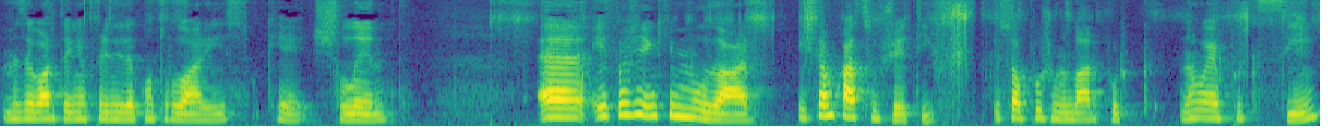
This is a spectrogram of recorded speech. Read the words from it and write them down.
mas agora tenho aprendido a controlar isso, que é excelente. Uh, e depois tenho que mudar. Isto é um bocado subjetivo. Eu só pus mudar porque não é porque sim,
